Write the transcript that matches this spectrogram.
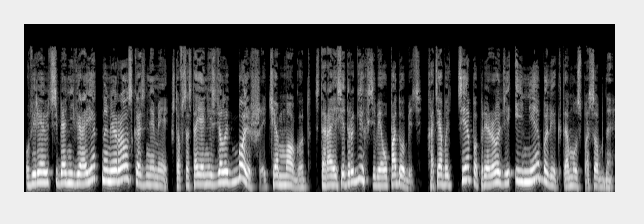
уверяют себя невероятными росказнями, что в состоянии сделать больше, чем могут, стараясь и других себе уподобить, хотя бы те по природе и не были к тому способны.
